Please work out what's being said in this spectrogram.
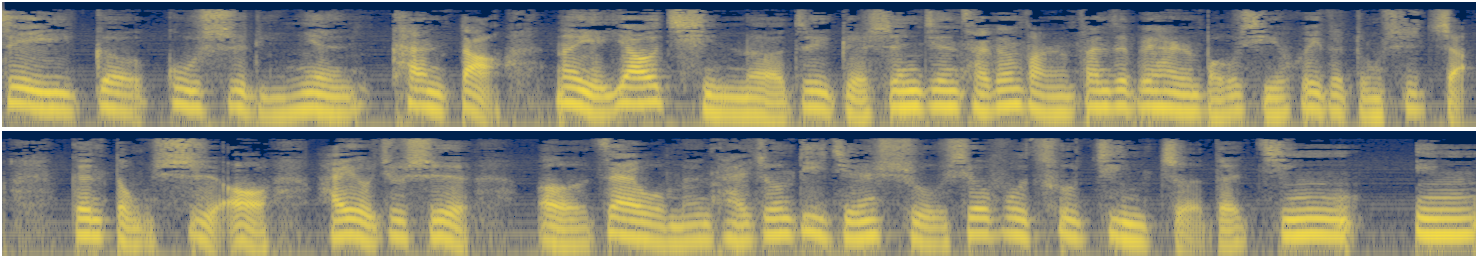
这一个故事里面看到，那也邀请了这个身兼财团法人犯罪被害人保护协会的董事长跟董事哦，还有就是呃，在我们台中地检署修复促进者的金英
